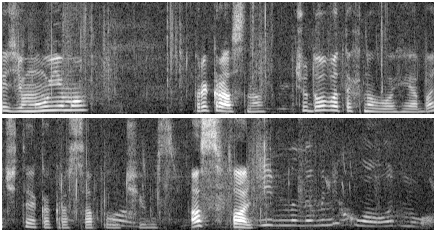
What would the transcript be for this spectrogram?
Резюмуємо. Прекрасно. Чудова технологія. Бачите, яка краса вийшла. Асфальт. Мені холодно.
